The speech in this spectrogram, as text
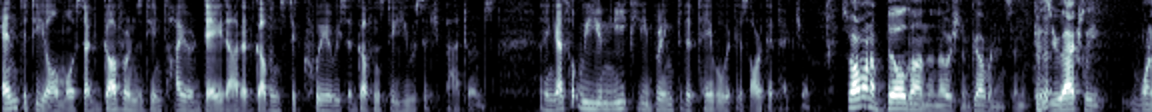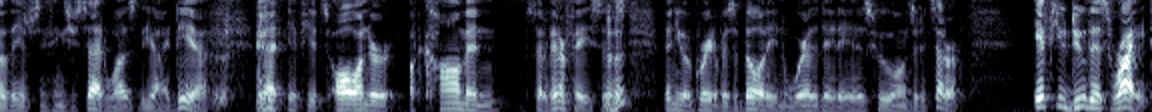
entity almost that governs the entire data, that governs the queries, that governs the usage patterns. I think that's what we uniquely bring to the table with this architecture. So I want to build on the notion of governance, and because mm -hmm. you actually, one of the interesting things you said was the idea that if it's all under a common set of interfaces, mm -hmm. then you have greater visibility into where the data is, who owns it, et cetera. If you do this right,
